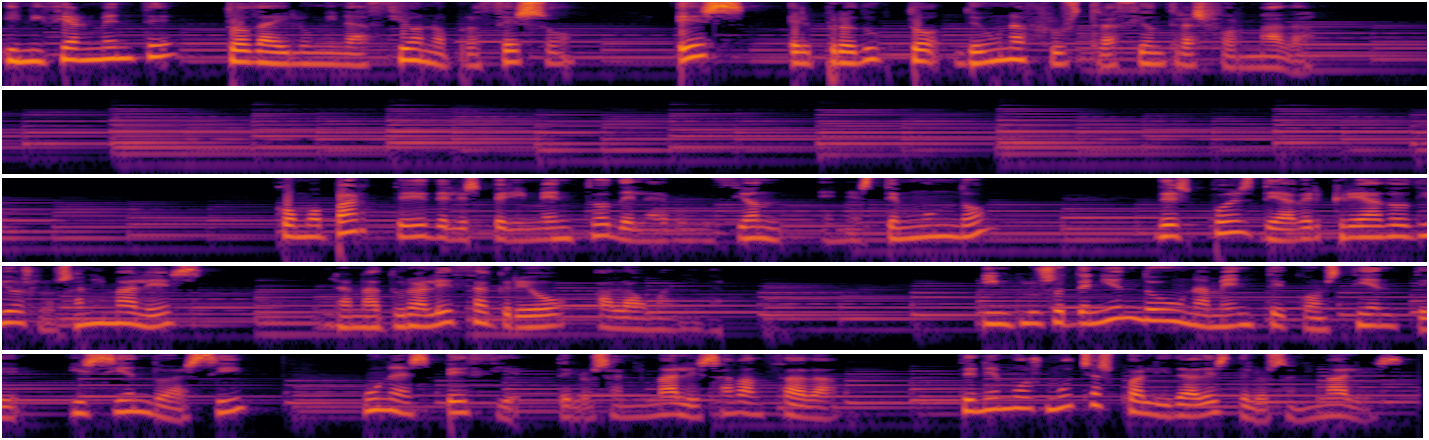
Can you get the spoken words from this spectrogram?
Inicialmente, toda iluminación o proceso es el producto de una frustración transformada. Como parte del experimento de la evolución en este mundo, después de haber creado Dios los animales, la naturaleza creó a la humanidad. Incluso teniendo una mente consciente y siendo así una especie de los animales avanzada, tenemos muchas cualidades de los animales.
